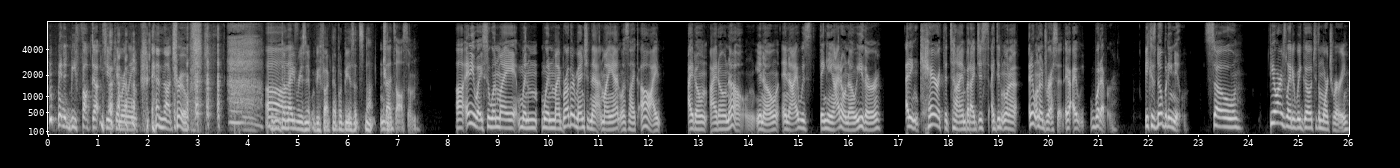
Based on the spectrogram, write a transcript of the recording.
and it'd be fucked up too, Kimberly. and not true. the the main reason it would be fucked up would be is it's not true. That's awesome. Uh, anyway, so when my when when my brother mentioned that, my aunt was like, "Oh, I, I don't, I don't know," you know, and I was thinking, I don't know either. I didn't care at the time, but I just I didn't want to I didn't want to address it. I, I whatever, because nobody knew. So a few hours later, we go to the mortuary,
